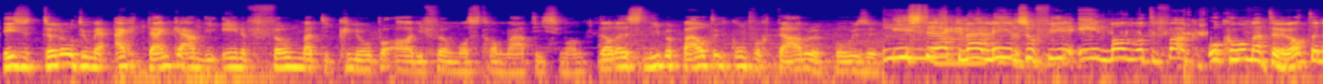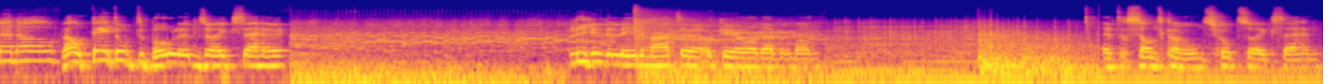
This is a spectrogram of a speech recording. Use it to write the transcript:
Deze tunnel doet mij echt denken aan die ene film met die knopen. Oh, die film was traumatisch, man. Dat is niet bepaald een comfortabele pose. Easter egg naar Leers of 4-1, man, what the fuck. Ook gewoon met de ratten en al. Wel tijd op de bolen, zou ik zeggen. Vliegende ledematen, oké, whatever, man. Interessant kanonschot, zou ik zeggen.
